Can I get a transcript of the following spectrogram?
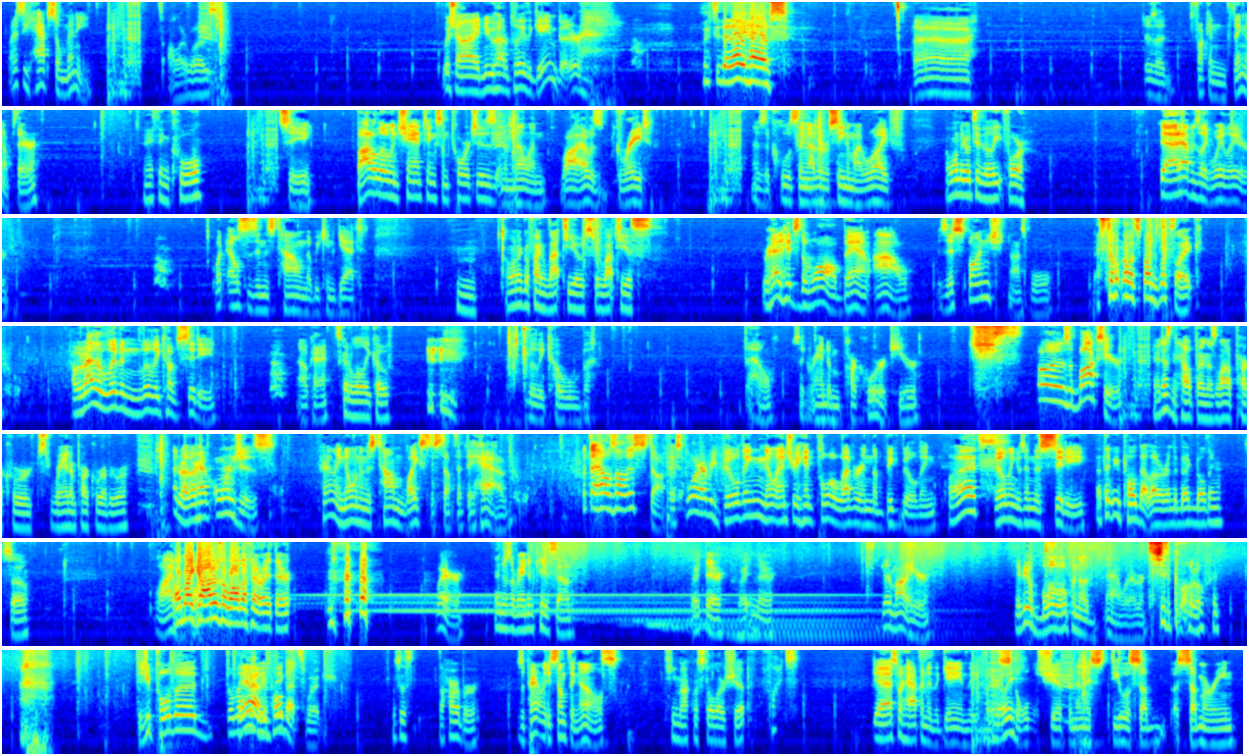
Why does he have so many? That's all there was. Wish I knew how to play the game better. What's in the lighthouse? Uh. there's a fucking thing up there. Anything cool? Let's see. Bottle o enchanting, some torches, and a melon. Wow, that was great. That was the coolest thing I've ever seen in my life. I want to go to the Elite Four. Yeah, that happens like way later. What else is in this town that we can get? I want to go find Latios or Latias. Your head hits the wall. Bam. Ow. Is this sponge? No, it's wool. I still don't know what sponge looks like. I would rather live in Lilycove City. Okay. Let's go to Lilycove. Lilycove. What the hell? It's like random parkour here. Jeez. Oh, there's a box here. It doesn't help when there's a lot of parkour, just random parkour everywhere. I'd rather have oranges. Apparently, no one in this town likes the stuff that they have. What the hell is all this stuff? Explore every building. No entry hint. Pull a lever in the big building. What? Building is in the city. I think we pulled that lever in the big building. So. Well, Oh my what- god, there's a Wobbuffet right there. Where? And there's a random cave sound. Right there. Right in there. Get him out of here. Maybe he'll blow open a. Ah, whatever. Just blow it open. Did you pull the? Yeah, we pulled that switch. It's just the harbor. It was apparently something else. Team Aqua stole our ship. What? Yeah, that's what happened in the game. They like Really? stole a ship and then they steal a sub a submarine.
